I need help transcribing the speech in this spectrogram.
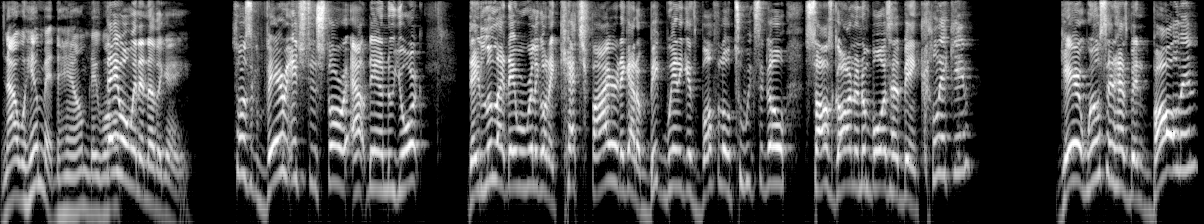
Not with him at the helm, they won't. They won't win another game. So it's a very interesting story out there in New York. They look like they were really going to catch fire. They got a big win against Buffalo two weeks ago. Sauce Gardner and them boys have been clicking. Garrett Wilson has been balling.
